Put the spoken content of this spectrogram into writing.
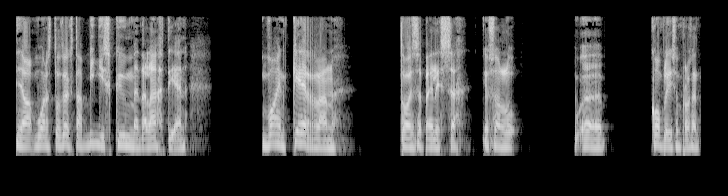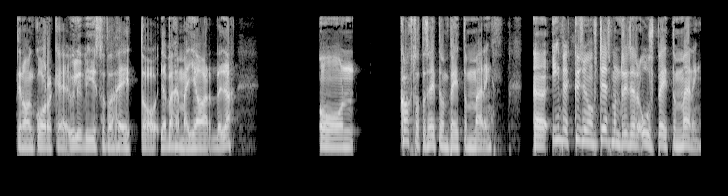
Ja vuodesta 1950 lähtien vain kerran toisessa pelissä, jos on ollut ö, completion prosentti noin korkea, yli 15 heittoa ja vähemmän jardeja, on 2007 Peyton Manning. Ö, ihmiset kysyy, onko Desmond Ridder uusi Peyton Manning?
